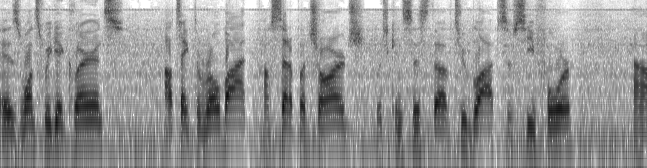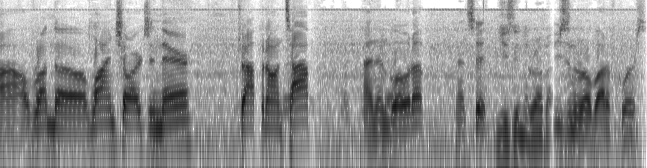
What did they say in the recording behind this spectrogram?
is once we get clearance, I'll take the robot, I'll set up a charge, which consists of two blocks of C4. Uh, I'll run the line charge in there, drop it on top, and then blow it up. That's it. Using the robot. Using the robot, of course.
